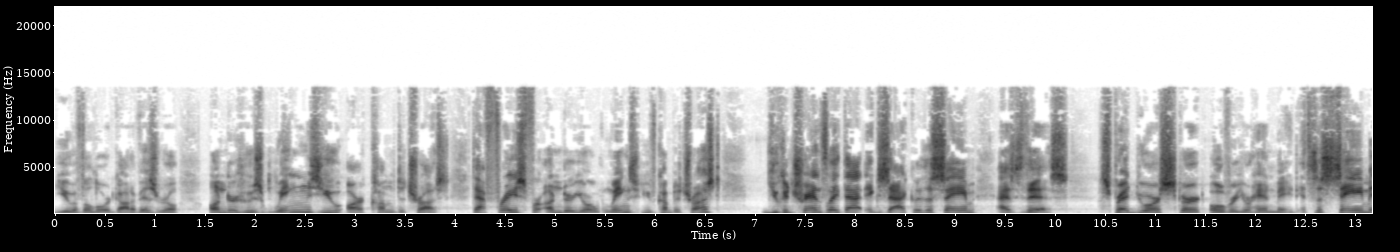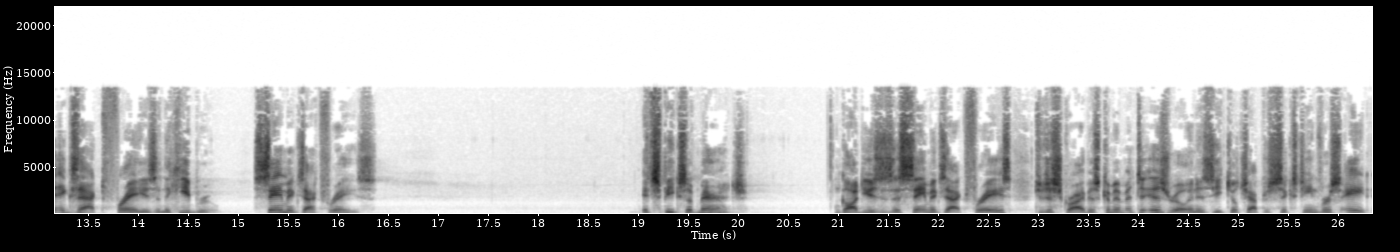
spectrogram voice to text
you of the Lord God of Israel, under whose wings you are come to trust. That phrase for under your wings you've come to trust, you can translate that exactly the same as this. Spread your skirt over your handmaid. It's the same exact phrase in the Hebrew. Same exact phrase. It speaks of marriage. God uses the same exact phrase to describe his commitment to Israel in Ezekiel chapter 16 verse 8.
